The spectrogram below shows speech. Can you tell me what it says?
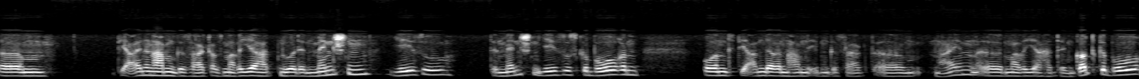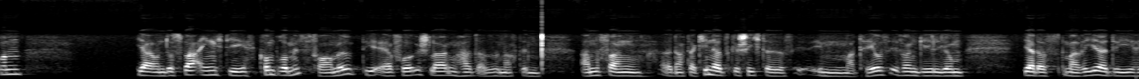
Ähm, die einen haben gesagt, also Maria hat nur den Menschen Jesu, den Menschen Jesus geboren. Und die anderen haben eben gesagt, äh, nein, äh, Maria hat den Gott geboren. Ja, und das war eigentlich die Kompromissformel, die er vorgeschlagen hat, also nach dem Anfang, äh, nach der Kindheitsgeschichte im Matthäusevangelium, ja, dass Maria die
